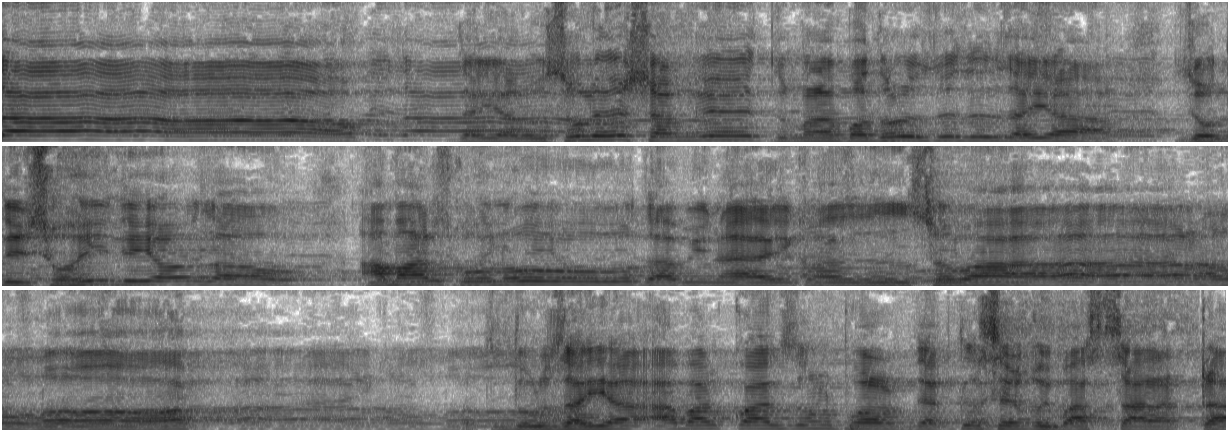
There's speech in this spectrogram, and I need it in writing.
যাও। যাইয়া রসুলের সঙ্গে তোমরা বদলে যুদ্ধে যাইয়া যদি শহীদ যাও, আমার কোনো দাবি নাই দূর যাইয়া আবার কয়েকজন পর দেখতেছে ওই বাচ্চার একটা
